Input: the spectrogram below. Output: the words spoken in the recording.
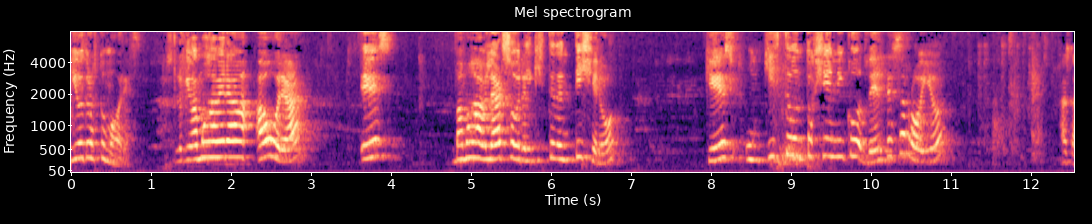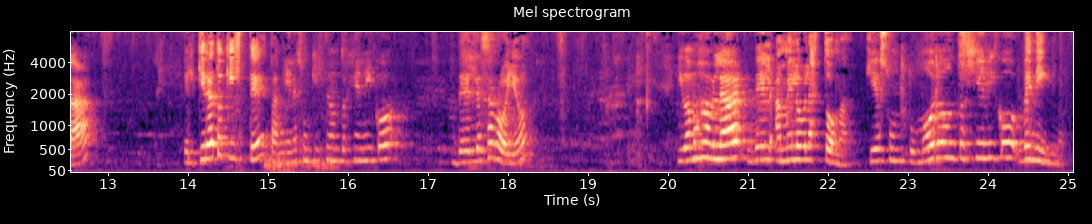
y otros tumores. Lo que vamos a ver ahora es, vamos a hablar sobre el quiste dentígero, que es un quiste odontogénico del desarrollo, acá. El queratoquiste también es un quiste odontogénico del desarrollo. Y vamos a hablar del ameloblastoma, que es un tumor odontogénico benigno.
